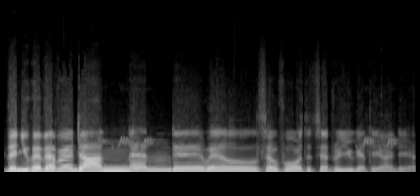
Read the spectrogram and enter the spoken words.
than you have ever done, and, uh, well, so forth, etc. You get the idea.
